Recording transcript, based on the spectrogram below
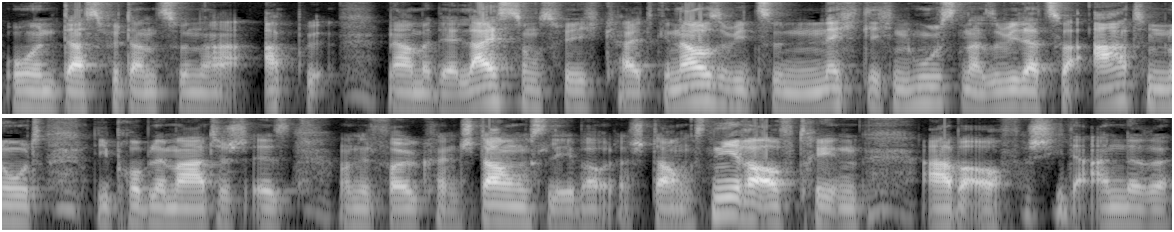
Und das führt dann zu einer Abnahme der Leistungsfähigkeit, genauso wie zu nächtlichen Husten, also wieder zur Atemnot, die problematisch ist. Und in Folge können Stauungsleber oder Stauungsniere auftreten, aber auch verschiedene andere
